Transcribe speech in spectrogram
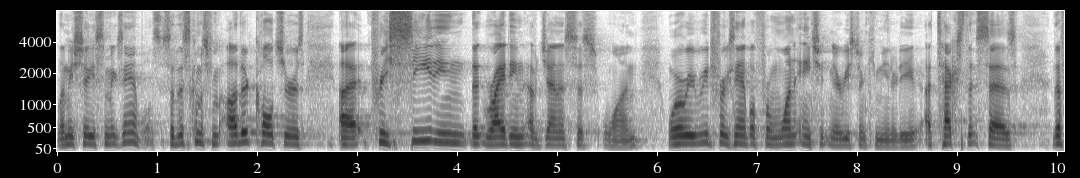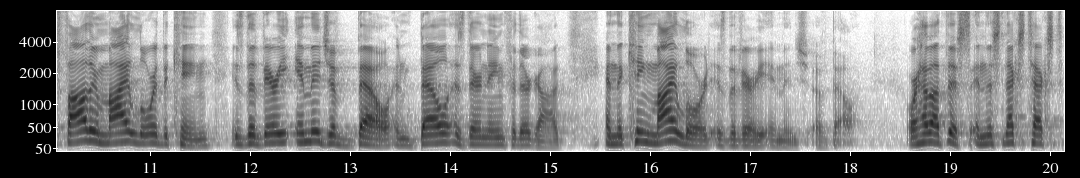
Let me show you some examples. So, this comes from other cultures uh, preceding the writing of Genesis 1, where we read, for example, from one ancient Near Eastern community, a text that says, The Father, my Lord the King, is the very image of Bel, and Bel is their name for their God, and the King, my Lord, is the very image of Bel. Or how about this? In this next text,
